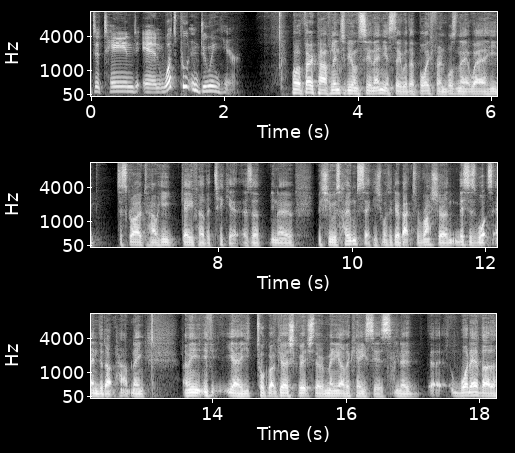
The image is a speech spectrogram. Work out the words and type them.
detained in. What's Putin doing here? Well, a very powerful interview on CNN yesterday with her boyfriend, wasn't it? Where he described how he gave her the ticket as a, you know, she was homesick and she wanted to go back to Russia. And this is what's ended up happening. I mean, if, yeah, you talk about Gershkovich, there are many other cases, you know, uh, whatever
